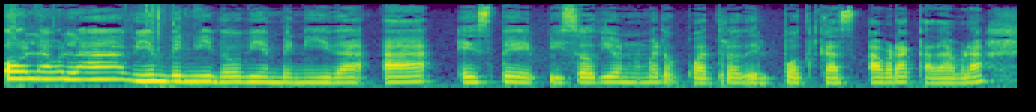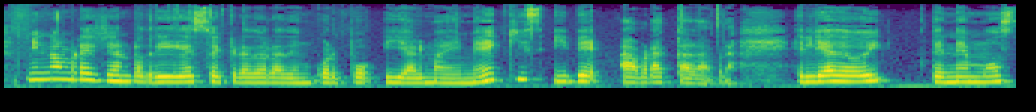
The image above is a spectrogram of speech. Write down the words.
Hola, hola, bienvenido, bienvenida a este episodio número 4 del podcast Abra Cadabra. Mi nombre es Jen Rodríguez, soy creadora de Un Cuerpo y Alma MX y de Abra Cadabra. El día de hoy tenemos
